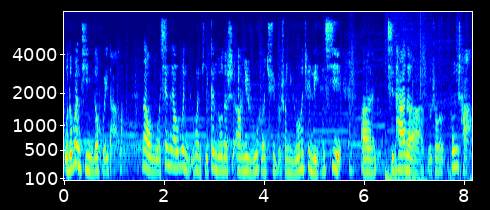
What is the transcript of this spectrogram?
我的问题你都回答了。那我现在要问你的问题，更多的是啊，你如何去，比如说你如何去联系，呃，其他的，比如说工厂，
